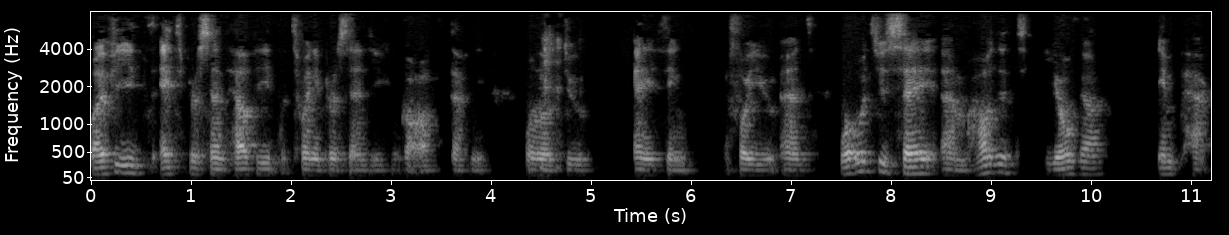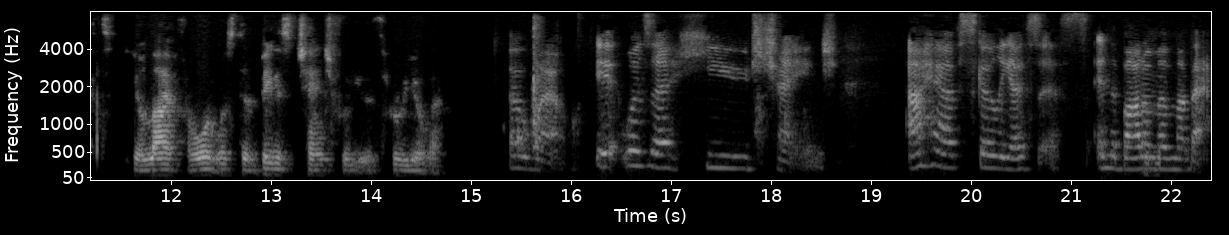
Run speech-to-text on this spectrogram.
Well, if you eat 80% healthy, the 20% you can go off. Definitely will not do anything for you. And what would you say? Um, how did yoga impact your life, or what was the biggest change for you through yoga? Oh wow, it was a huge change. I have scoliosis in the bottom mm-hmm. of my back.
